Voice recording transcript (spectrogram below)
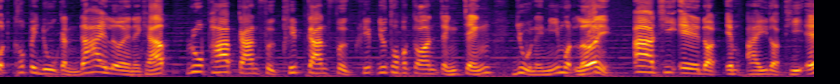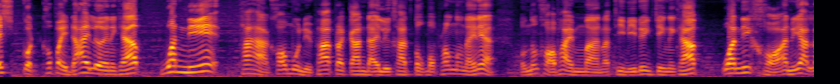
กดเข้าไปดูกันได้เลยนะครับ รูปภาพการฝึกคลิปการฝึกคลิปยุทโธปกรณ์เจ๋งๆ อยู่ในนี้หมดเลย rta.mi.th กดเข้าไปได้เลยนะครับ วันนี้ถ้าหากข้อมูลผิดพลาดประการใดหรือขาดตกบกพร่องตรงไหนเนี่ย ผมต้องขออภัยมาณทีนี้ด้วยจริงๆนะครับ วันนี้ขออนุญาต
